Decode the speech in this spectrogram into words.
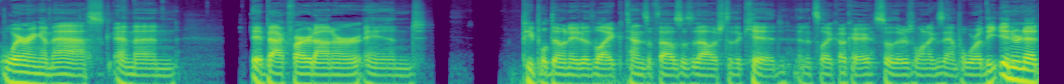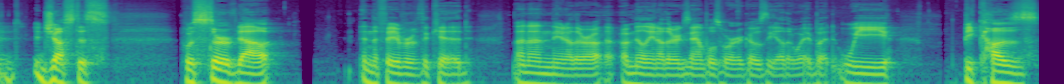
wearing a mask and then it backfired on her and people donated like tens of thousands of dollars to the kid and it's like okay so there's one example where the internet justice was served out in the favor of the kid and then you know there are a million other examples where it goes the other way but we because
